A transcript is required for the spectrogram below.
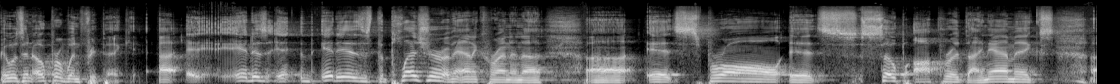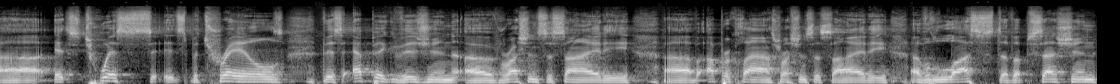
It was an Oprah Winfrey pick. Uh, it, it is it, it is the pleasure of Anna Karenina. Uh, its sprawl, its soap opera dynamics, uh, its twists, its betrayals. This epic vision of Russian society, of upper class Russian society, of lust, of obsession.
